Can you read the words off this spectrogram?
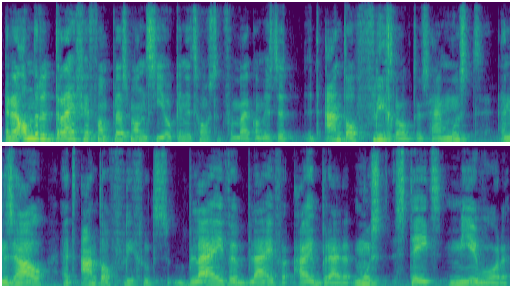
En een andere drijfveer van Plesman, die ook in het hoofdstuk mij kwam, is het, het aantal vliegroutes. Hij moest en zou het aantal vliegroutes blijven, blijven uitbreiden. Het moest steeds meer worden,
